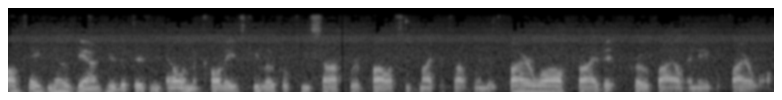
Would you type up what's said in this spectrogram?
I'll take note down here that there's an element called HT Local Key Software Policies Microsoft Windows Firewall, Private, Profile, Enable Firewall.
